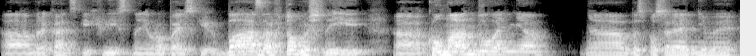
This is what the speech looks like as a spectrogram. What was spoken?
американських військ на європейських базах, в тому числі і командування безпосередніми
